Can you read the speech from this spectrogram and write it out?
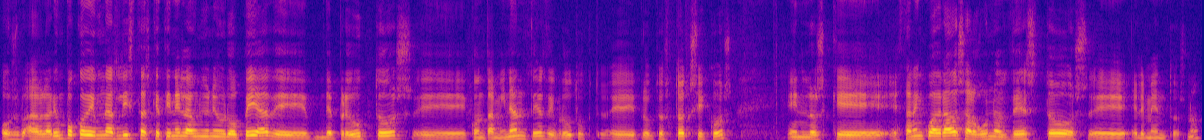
os hablaré un poco de unas listas que tiene la Unión Europea de, productos contaminantes, de productos, productos tóxicos, en los que están encuadrados algunos de estos elementos, ¿no?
